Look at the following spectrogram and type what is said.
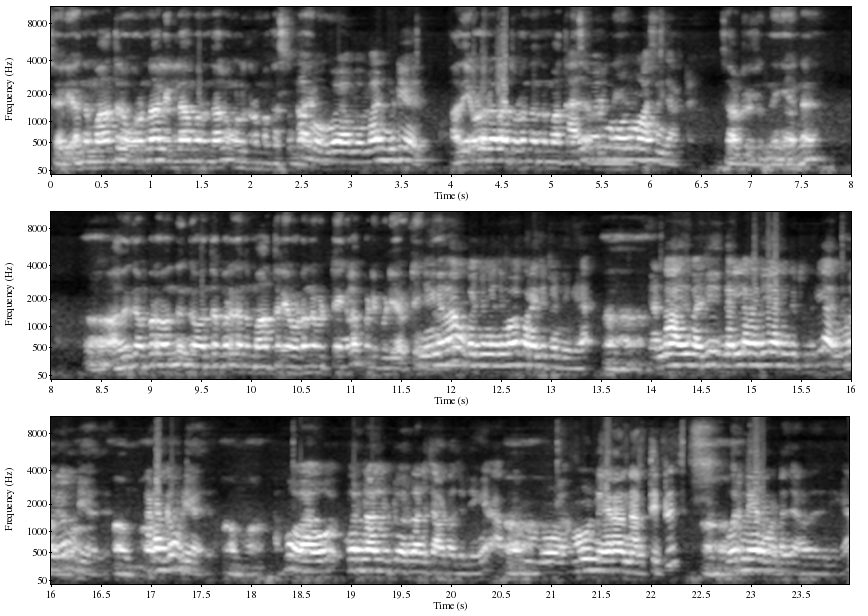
சரி அந்த மாத்திரை ஒரு நாள் இல்லாம இருந்தாலும் உங்களுக்கு ரொம்ப கஷ்டமா முடியாது அது எவ்வளவு நாளா தொடர்ந்து அந்த மாத்திரை மூணு மாசம் சாப்பிட்டேன். சாப்பிட்டுட்டு இருந்தீங்க. என்ன? ஆஹ் அதுக்கப்புறம் வந்து இங்க வந்த பிறகு அந்த மாத்திரையை உடனே விட்டீங்களா? படிப்படியா விட்டீங்க நீங்க தான் கொஞ்சம் கொஞ்சமா குறைக்க சொன்னீங்க ஏன்னா அது வலி நல்ல வலியா இருந்துட்டு இருக்குல்ல அது மாதிரியே முடியாது. நடக்க முடியாது. ஆமா. அப்போ ஒரு நாள் விட்டு ஒரு நாள் சாப்பிட சொன்னீங்க. அப்புறம் மூணு நேரம் நடத்திட்டு ஒரு நேரம் மட்டும் சாப்பிட சொன்னீங்க.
